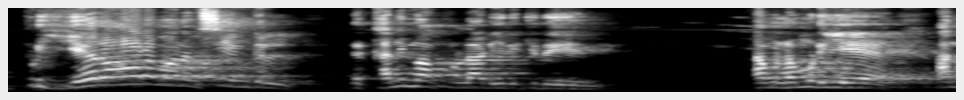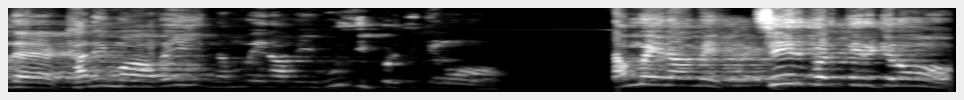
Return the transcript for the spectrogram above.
இப்படி ஏராளமான விஷயங்கள் இந்த கனிமாக்குள்ளாடி இருக்குது. நம்ம நம்முடைய அந்த கலிமாவை நம்மை நாமே உறுதிப்படுத்திக்கணும். நம்மை நாமே சீர்படுத்தி இருக்கணும்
